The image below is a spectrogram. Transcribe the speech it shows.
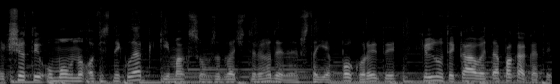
Якщо ти умовно офісний клерк, який максимум за 24 години встає покурити, хильнути кави та покакати.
